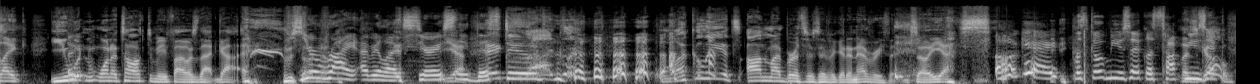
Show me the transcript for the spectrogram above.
like you wouldn't want to talk to me if I was that guy. So, You're no. right. I'd be like, seriously, Yeah, this dude. Luckily, it's on my birth certificate and everything. So yes. Okay, let's go music. Let's talk Let's music.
